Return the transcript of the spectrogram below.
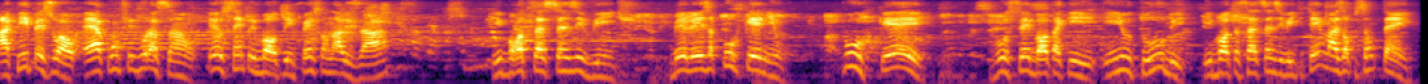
Aqui, pessoal, é a configuração. Eu sempre boto em personalizar e boto 720. Beleza? Por que, Nil? Porque você bota aqui em YouTube e bota 720. Tem mais opção? Tem.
